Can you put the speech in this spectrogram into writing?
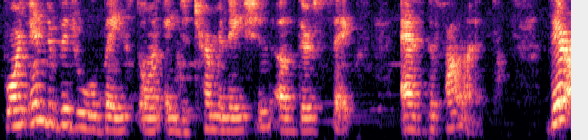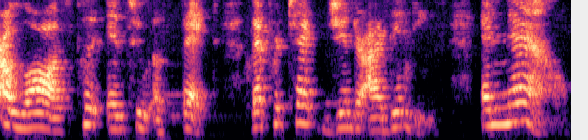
for an individual based on a determination of their sex as defined. There are laws put into effect that protect gender identities, and now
